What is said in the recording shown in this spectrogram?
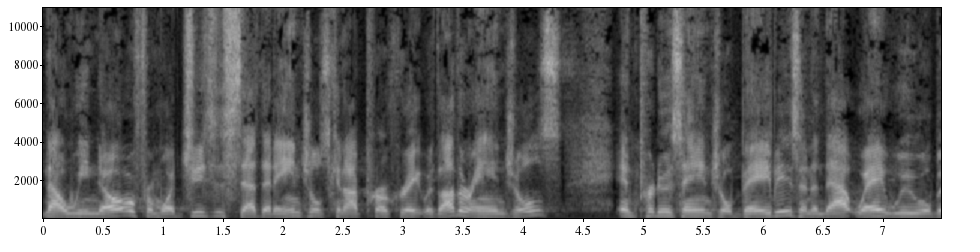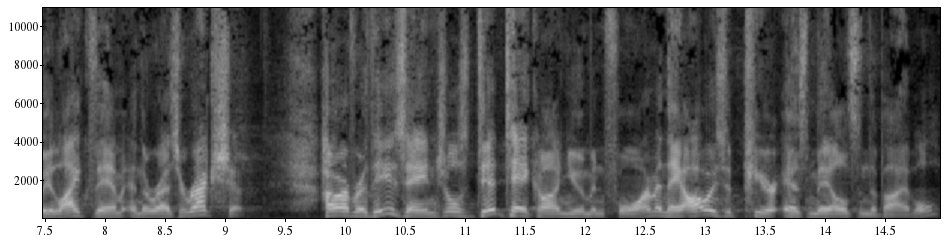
Now, we know from what Jesus said that angels cannot procreate with other angels and produce angel babies, and in that way we will be like them in the resurrection. However, these angels did take on human form, and they always appear as males in the Bible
